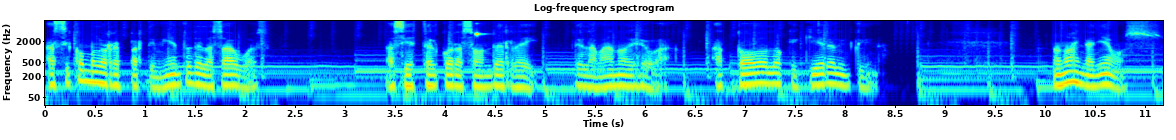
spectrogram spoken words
así como los repartimientos de las aguas, así está el corazón del rey de la mano de Jehová. A todo lo que quiere lo inclina. No nos engañemos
